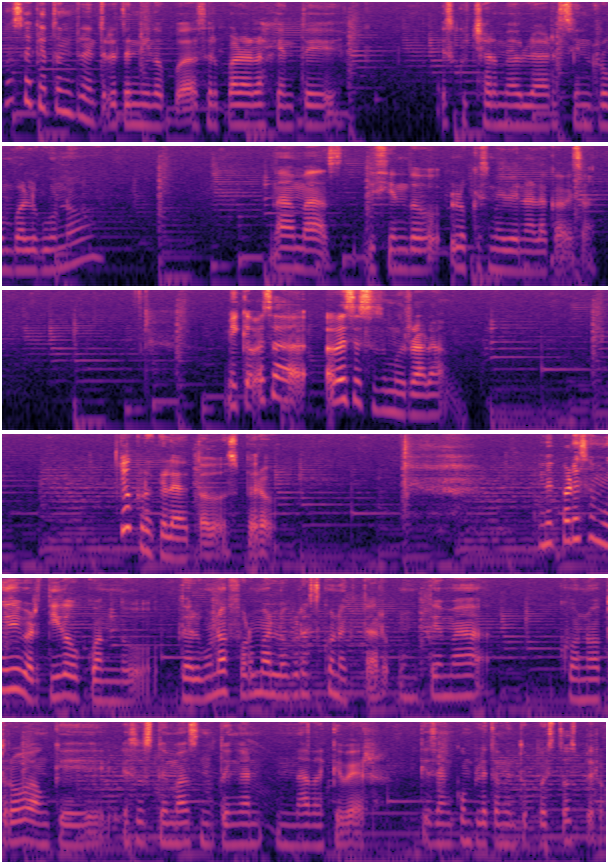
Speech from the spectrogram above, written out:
No sé qué tan entretenido puede ser para la gente escucharme hablar sin rumbo alguno. Nada más diciendo lo que se me viene a la cabeza. Mi cabeza a veces es muy rara. Yo creo que la de todos, pero me parece muy divertido cuando de alguna forma logras conectar un tema con otro, aunque esos temas no tengan nada que ver, que sean completamente opuestos, pero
